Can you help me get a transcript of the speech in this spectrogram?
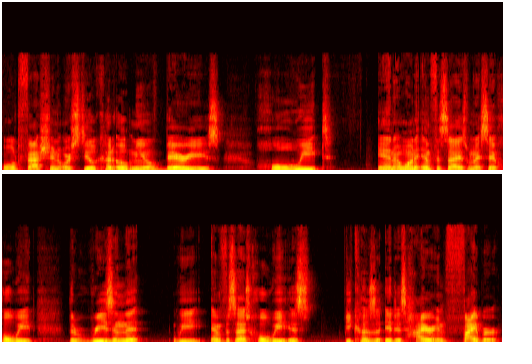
old fashioned or steel cut oatmeal, berries, whole wheat. And I want to emphasize when I say whole wheat, the reason that we emphasize whole wheat is because it is higher in fiber.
